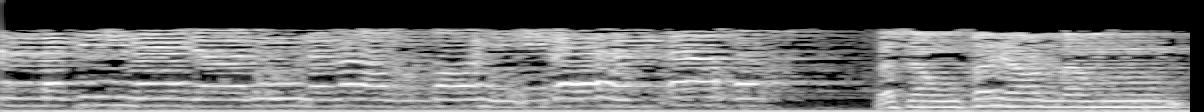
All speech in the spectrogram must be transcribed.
الذين فسوف يعلمون.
